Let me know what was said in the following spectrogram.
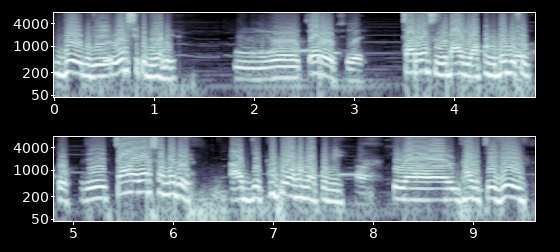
दे म्हणजे वर्ष किती झाले? हे चार वर्ष झाली. चार वर्षाचा बाग आहे. आपण बघू शकतो. म्हणजे चार वर्षामध्ये आज जे फुटवा म्हणून आपण हा. किंवा झाडाची हेल्थ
